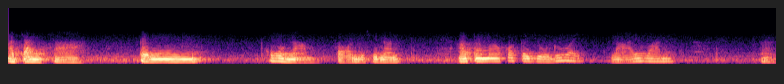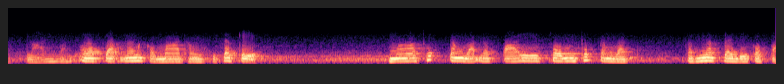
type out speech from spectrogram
อาจารย์ชาเป็นผู้นำสอนอยู่ที่นั้น อาตมาก็ไปอยู่ด้วยหลายวันหลายวัน ออกจากนั้นก็มาทางศรีสะเกดมาทุกจังหวัดเราไปชมทุกจังหวัดสำนักใดดีก็ไป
